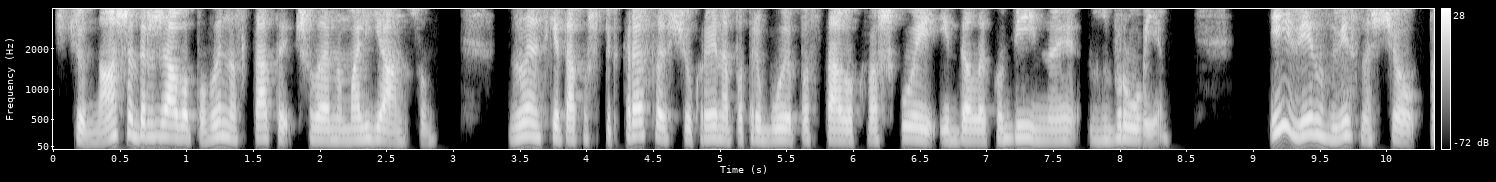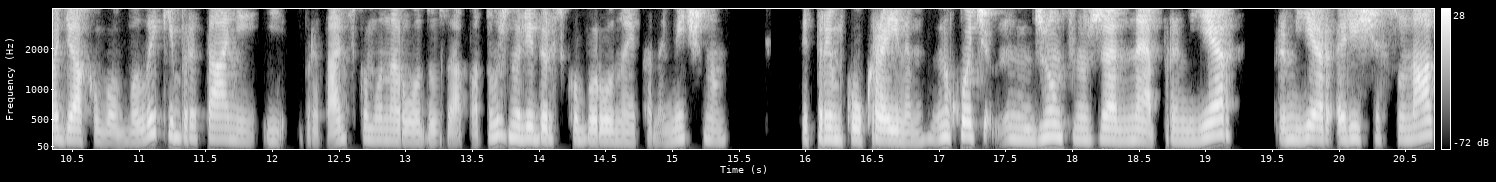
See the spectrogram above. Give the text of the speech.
що наша держава повинна стати членом альянсу. Зеленський також підкреслив, що Україна потребує поставок важкої і далекобійної зброї. І він, звісно, що подякував Великій Британії і британському народу за потужну лідерську оборону, економічну підтримку України. Ну, хоч Джонсон вже не прем'єр, прем'єр Ріші Сунак,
